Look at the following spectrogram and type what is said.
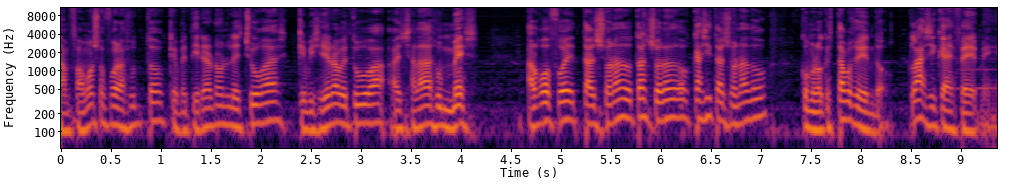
Tan famoso fue el asunto que me tiraron lechugas que mi señora me tuvo a ensaladas un mes. Algo fue tan sonado, tan sonado, casi tan sonado como lo que estamos oyendo. Clásica FM.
